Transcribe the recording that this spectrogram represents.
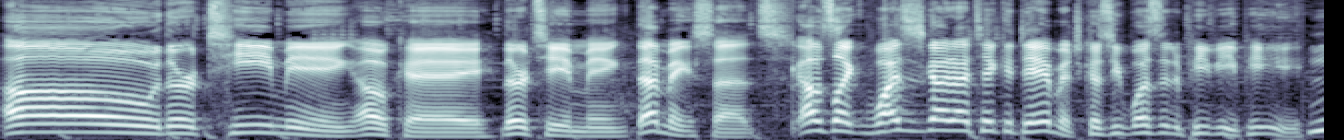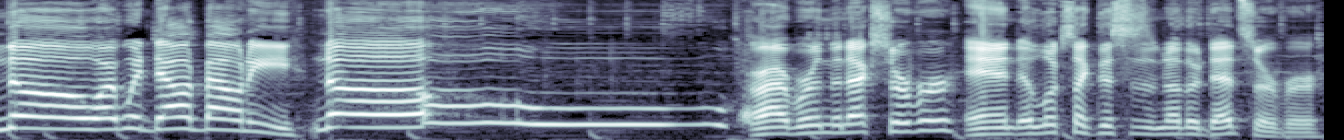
Oh, they're teaming. Okay, they're teaming. That makes sense. I was like, why is this guy not taking damage? Because he wasn't a PvP. No, I went down bounty. No. All right, we're in the next server, and it looks like this is another dead server.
